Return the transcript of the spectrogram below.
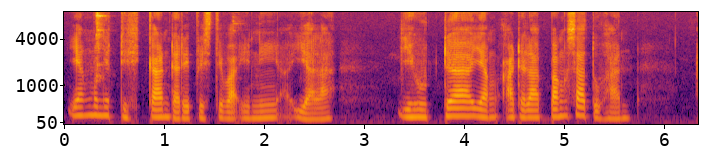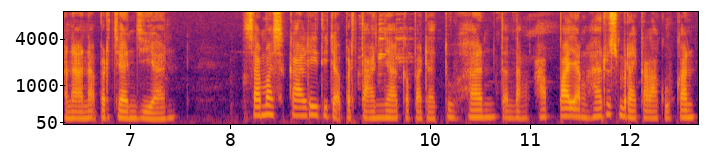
Yang menyedihkan dari peristiwa ini ialah Yehuda yang adalah bangsa Tuhan, anak-anak perjanjian, sama sekali tidak bertanya kepada Tuhan tentang apa yang harus mereka lakukan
